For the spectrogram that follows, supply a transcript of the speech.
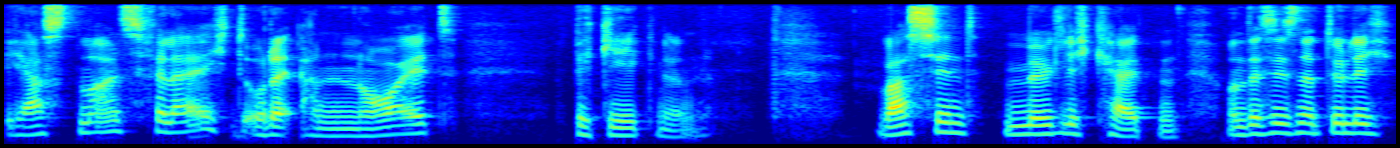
erstmals vielleicht oder erneut begegnen? Was sind Möglichkeiten? Und das ist natürlich,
